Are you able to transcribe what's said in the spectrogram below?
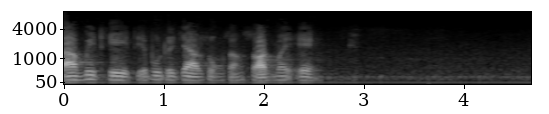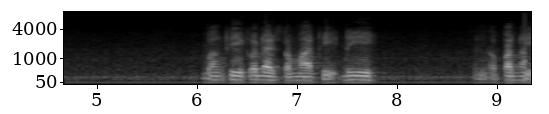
ตามวิธีที่พระพุทธเจ้าทรงสั่งสอนไว้เอง บางทีก็ได้สมาธิดีถึงอัปปนา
